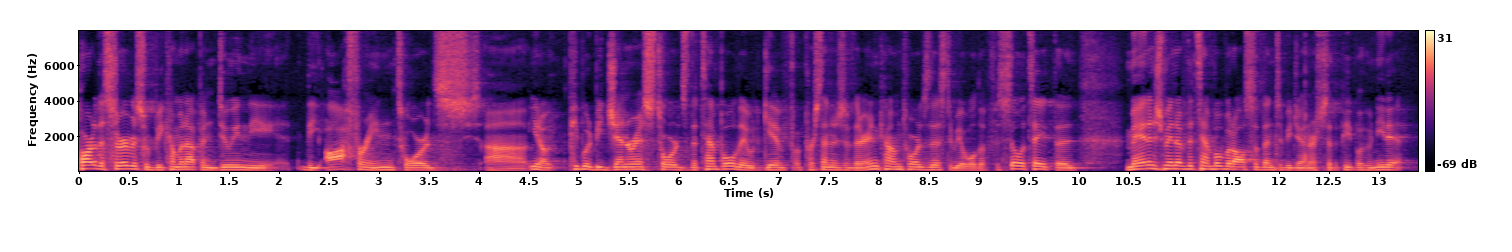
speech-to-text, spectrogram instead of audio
part of the service would be coming up and doing the, the offering towards, uh, you know, people would be generous towards the temple. They would give a percentage of their income towards this to be able to facilitate the management of the temple, but also then to be generous to the people who need it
